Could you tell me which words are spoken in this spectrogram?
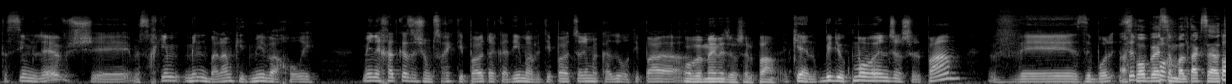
תשים לב שמשחקים מין בלם קדמי ואחורי. מין אחד כזה שהוא משחק טיפה יותר קדימה וטיפה יוצר עם הכדור, טיפה... כמו במנג'ר של פעם. כן, בדיוק, כמו בנג'ר של פעם. וזה בולט. אז זה פה בעצם פח- בלטקסה יותר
